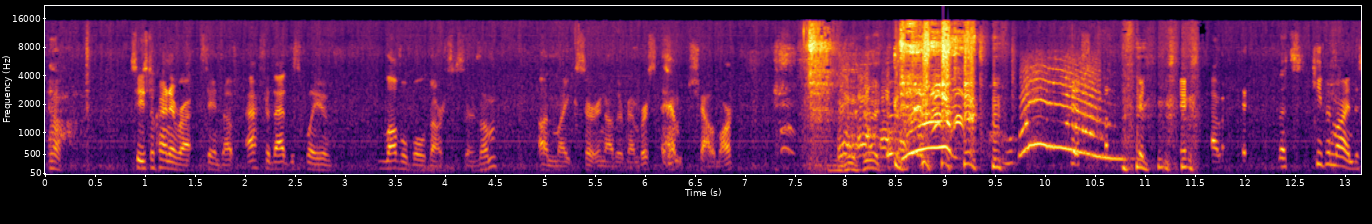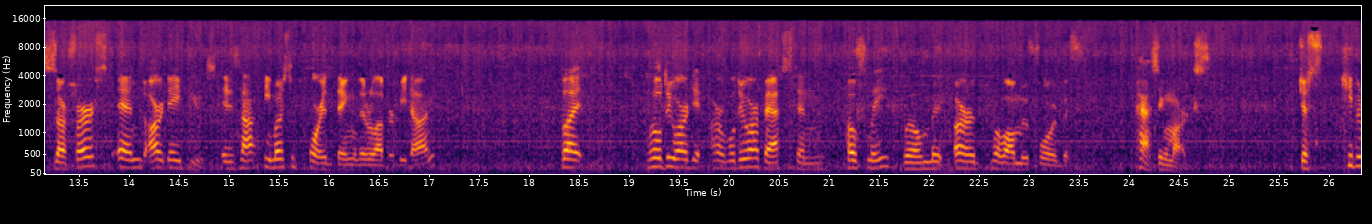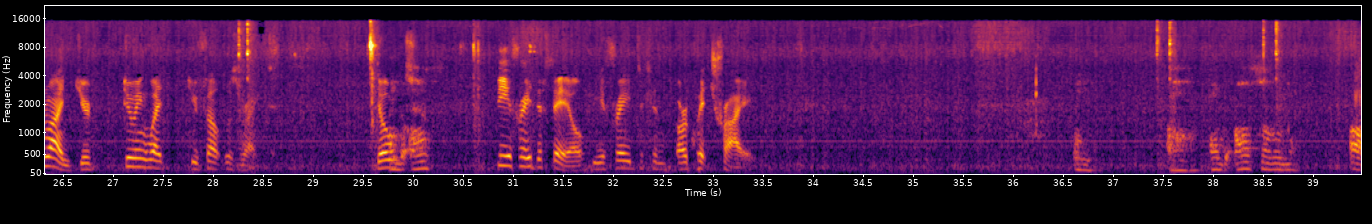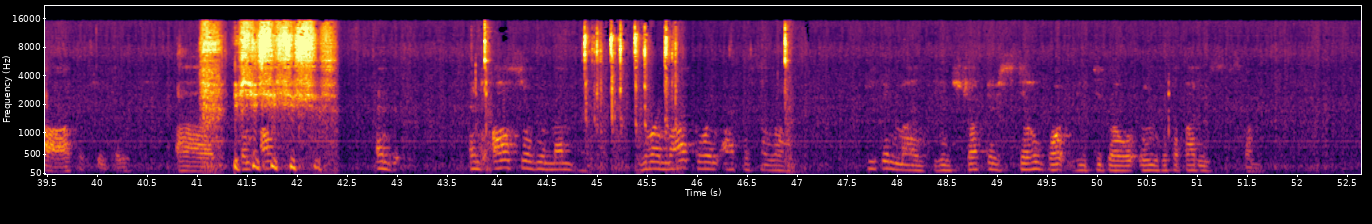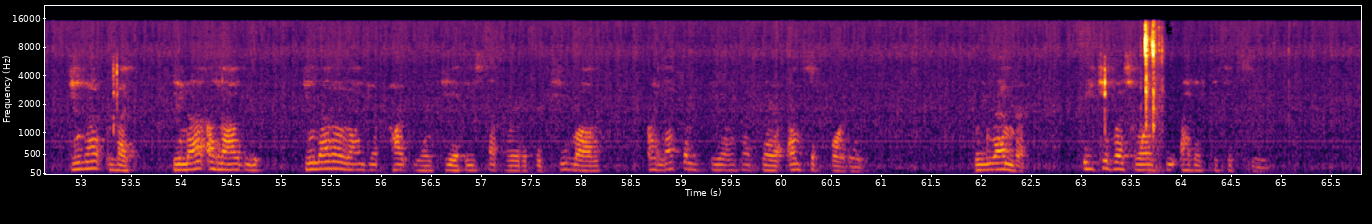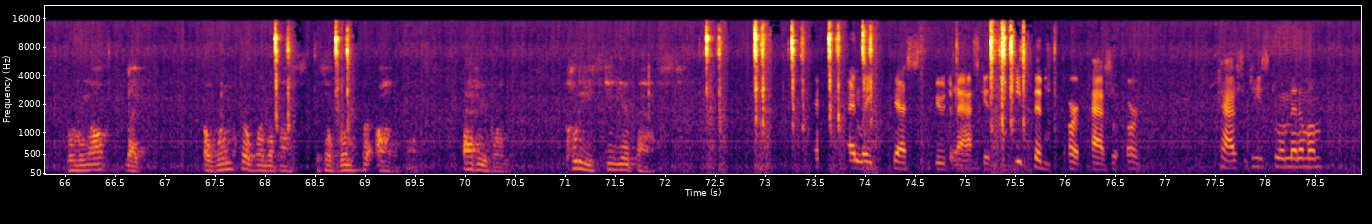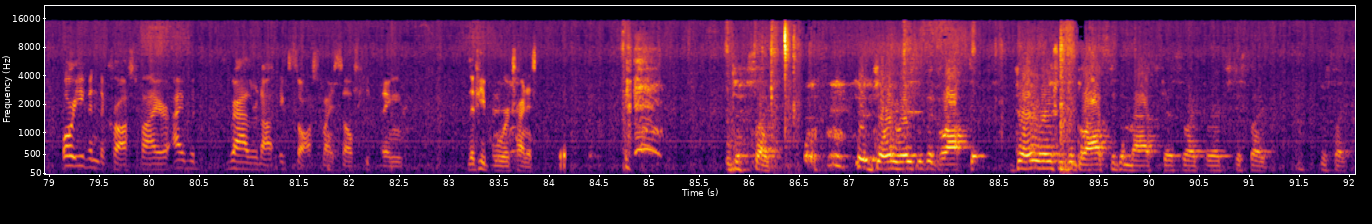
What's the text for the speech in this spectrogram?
So he still kind of ra- stands up. After that display of lovable narcissism, unlike certain other members, Shalimar, let's keep in mind this is our first and our debuts. It is not the most important thing that will ever be done, but we'll do our, di- or we'll do our best, and hopefully we'll mo- or we'll all move forward with passing marks. Just keep in mind you're doing what you felt was right. Don't be afraid to fail. Be afraid to con- or quit trying. And, uh, and also, freaking. Uh, and, al- and, and also remember, you are not going at this alone. Keep in mind, the instructors still want you to go in with a buddy system. Do not like, do not allow the, do not allow your partner to be separated for too long, or let them feel that they're unsupported. Remember, each of us wants the other to succeed. When we all like, a win for one of us is a win for all of us. Everyone, please do your best. Kindly suggest to Damascus keep the or, or casualties to a minimum, or even the crossfire. I would rather not exhaust myself healing the people we're trying to. Just like Joey raises a glass. To, Joey raises the glass to Damascus, like where it's just like, just like.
